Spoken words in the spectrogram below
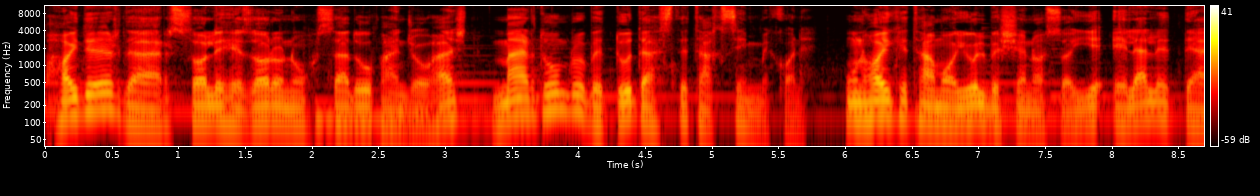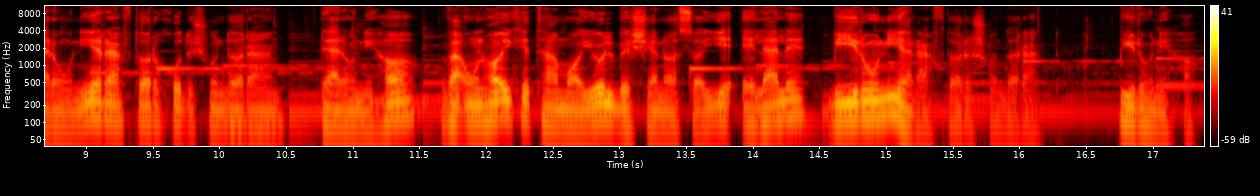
هایدر در سال 1958 مردم رو به دو دسته تقسیم می‌کنه. اونهایی که تمایل به شناسایی علل درونی رفتار خودشون دارن درونی ها و اونهایی که تمایل به شناسایی علل بیرونی رفتارشون دارن. بیرونی ها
